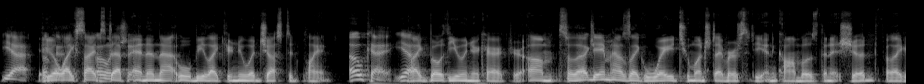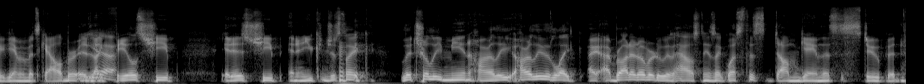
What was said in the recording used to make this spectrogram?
yeah. You'll like Oh, sidestep, interesting. and then that will be like your new adjusted plane. okay. Yeah. like both you and your character. Um, so that game has like way too much diversity and combos than it should for like a game of its caliber. It Yeah. like feels cheap. It is cheap, and you can just like literally me and Harley. Harley was like, I, I brought it over to his house, and he's like, "What's this dumb game? This is stupid."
